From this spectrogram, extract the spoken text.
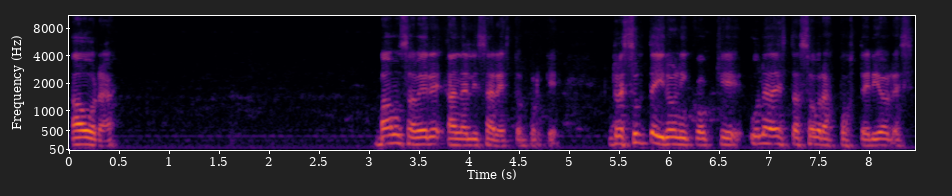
ahora, vamos a ver, analizar esto, porque resulta irónico que una de estas obras posteriores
